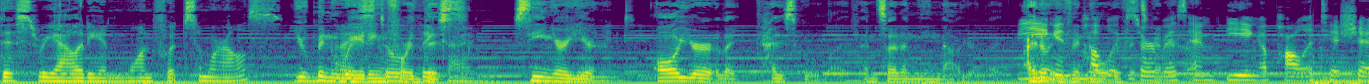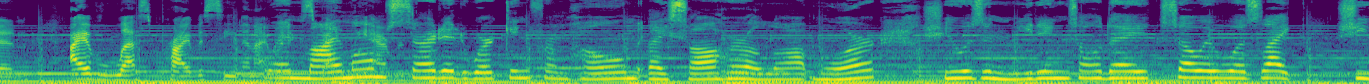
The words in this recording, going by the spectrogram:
this reality and one foot somewhere else. You've been waiting for this I'm senior year, leaning all your like high school life, and suddenly now you're like, I don't being in public if it's gonna service and being a politician, I have less privacy than I would When my mom average- started working from home, I saw her a lot more. She was in meetings all day, so it was like she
